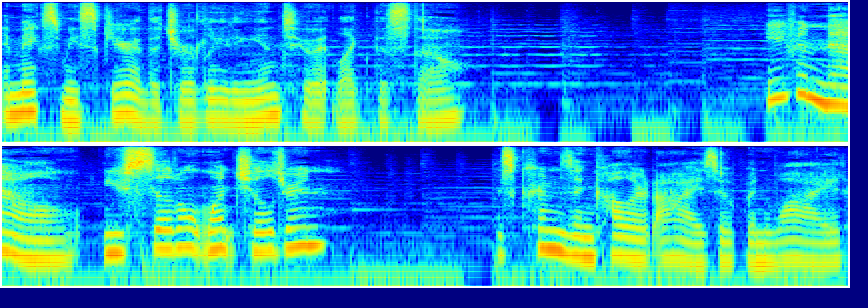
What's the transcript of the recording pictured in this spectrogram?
It makes me scared that you're leading into it like this, though. Even now, you still don't want children? His crimson-colored eyes opened wide.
